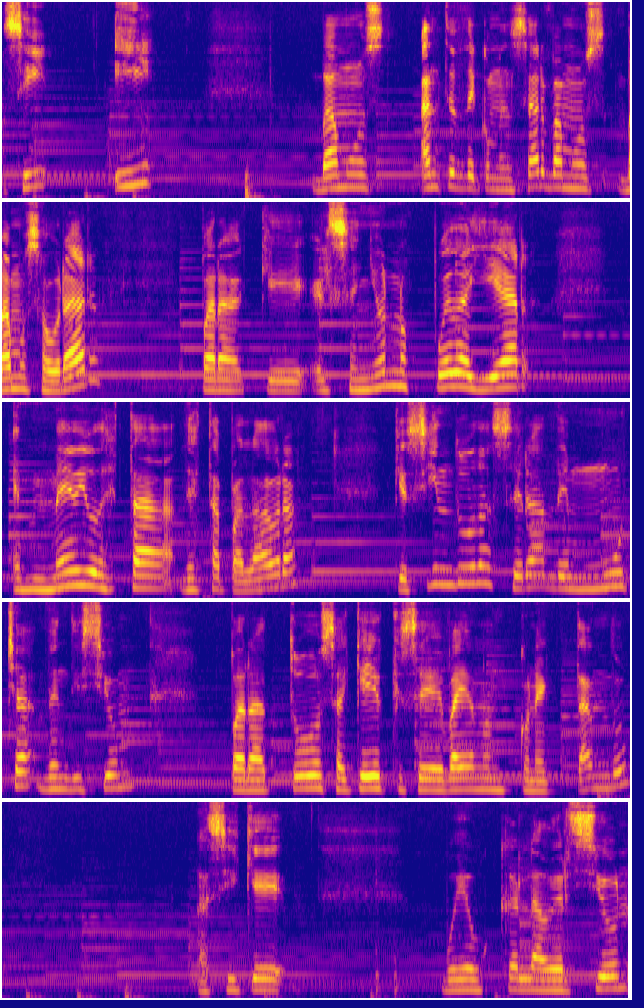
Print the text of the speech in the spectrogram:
¿Sí? Y vamos, antes de comenzar, vamos, vamos a orar para que el Señor nos pueda guiar en medio de esta, de esta palabra, que sin duda será de mucha bendición para todos aquellos que se vayan conectando. Así que voy a buscar la versión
